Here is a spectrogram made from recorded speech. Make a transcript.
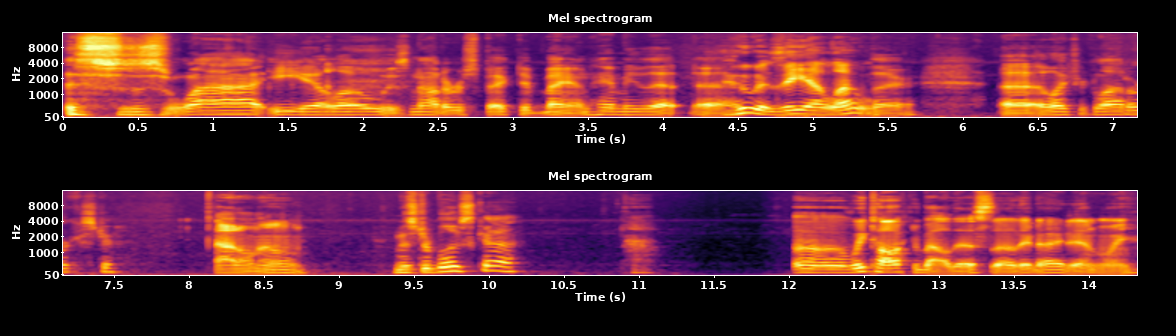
This is why ELO is not a respected band. Hand me that. Uh, Who is ELO? there? Uh, Electric Light Orchestra, I don't know. Mr. Blue Sky. Uh, we talked about this the other day, didn't we?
